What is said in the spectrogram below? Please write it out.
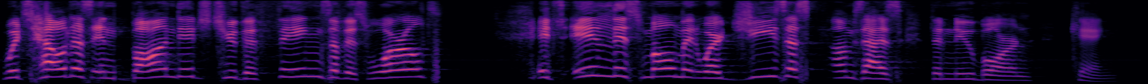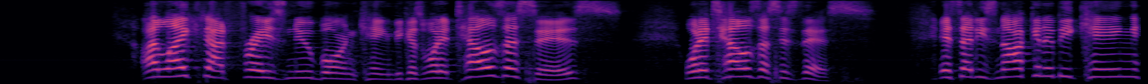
which held us in bondage to the things of this world, it's in this moment where Jesus comes as the newborn king. I like that phrase, newborn king, because what it tells us is, what it tells us is this. It's that he's not going to be king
